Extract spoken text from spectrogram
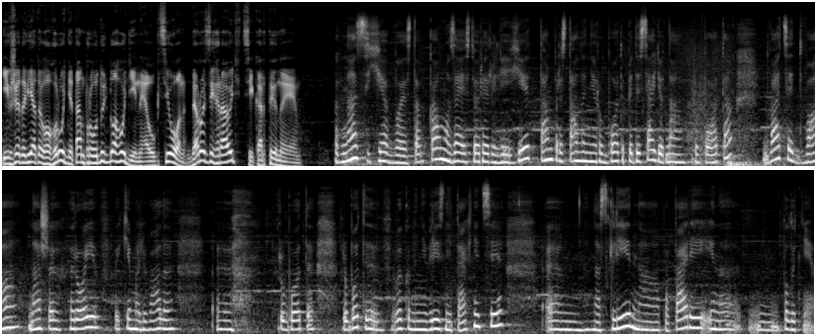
І вже 9 грудня там проведуть благодійний аукціон, де розіграють ці картини. В нас є виставка в музеї історії релігії. Там представлені роботи 51 робота, 22 наших героїв, які малювали е, роботи. Роботи виконані в різній техніці ем, на склі, на папері і на полотні.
